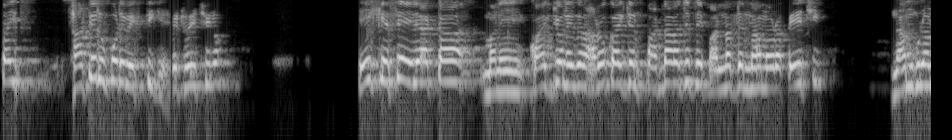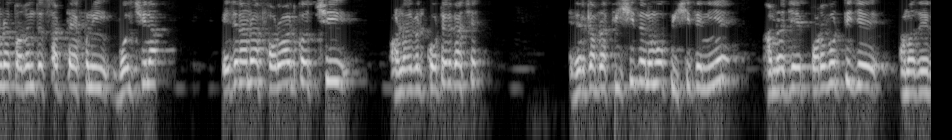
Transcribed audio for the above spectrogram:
প্রায় ষাটের উপরে ব্যক্তিকে হয়েছিল। এই কেসে এরা একটা মানে কয়েকজন এদের আরও কয়েকজন পার্টনার আছে, সেই পার্টনারদের নাম আমরা পেয়েছি। নামগুলো আমরা তদন্তের স্বার্থে এখনই বলছি না। এদের আমরা ফরওয়ার্ড করছি অনারেবল কোর্টের কাছে। এদেরকে আমরা পিসিতে নেব। পিসিতে নিয়ে আমরা যে পরবর্তী যে আমাদের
